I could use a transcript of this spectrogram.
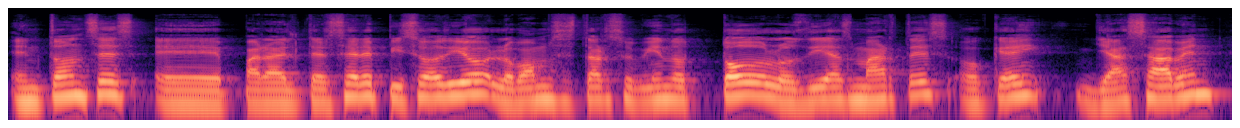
Entonces, eh, para el tercer episodio lo vamos a estar subiendo todos los días martes, ¿ok? Ya saben,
